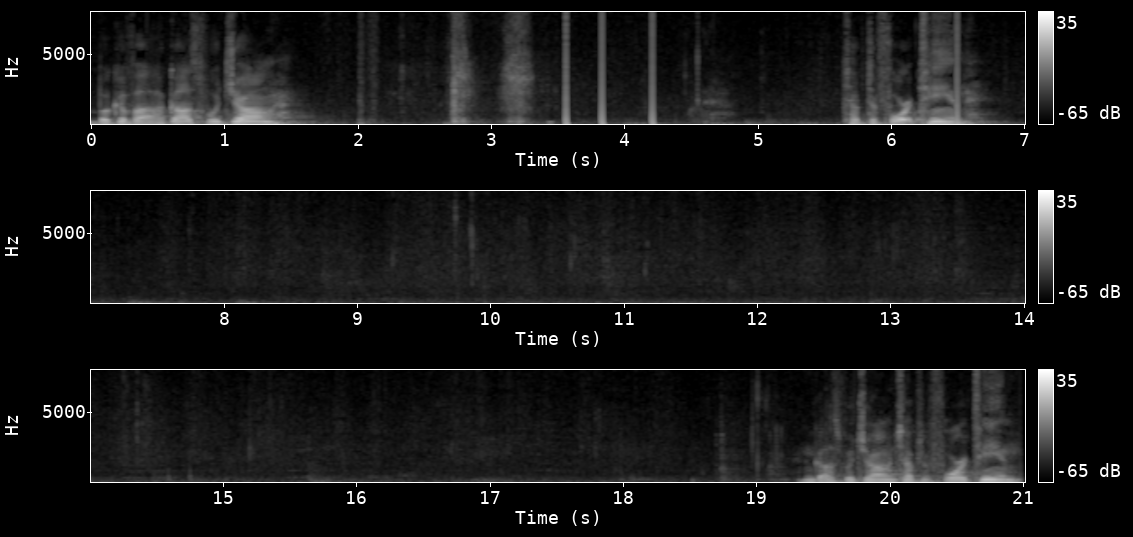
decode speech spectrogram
Book of uh, Gospel John, chapter 14. In Gospel John, chapter 14,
